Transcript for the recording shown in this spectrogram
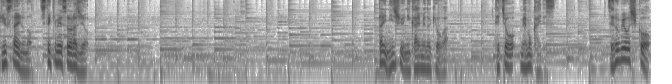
リュースタイルの知的瞑想ラジオ。第22回目の今日は手帳メモ会です。0秒思考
